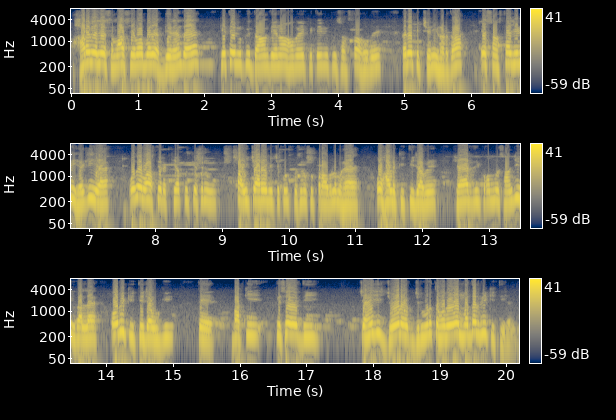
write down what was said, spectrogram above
ਹਰ ਵੇਲੇ ਸਮਾਜ ਸੇਵਾ ਬਾਰੇ ਅੱਗੇ ਰਹਿੰਦਾ ਹੈ। ਕਿਤੇ ਵੀ ਕੋਈ ਦਾਨ ਦੇਣਾ ਹੋਵੇ, ਕਿਤੇ ਵੀ ਕੋਈ ਸੰਸਥਾ ਹੋਵੇ, ਕਦੇ ਪਿੱਛੇ ਨਹੀਂ ਹਟਦਾ। ਇਹ ਸੰਸਥਾ ਜਿਹੜੀ ਹੈਗੀ ਹੈ, ਉਹਦੇ ਵਾਸਤੇ ਰੱਖਿਆ ਕੋਈ ਕਿਸੇ ਨੂੰ ਭਾਈਚਾਰੇ ਵਿੱਚ ਕੋਈ ਕਿਸੇ ਨੂੰ ਕੋਈ ਪ੍ਰੋਬਲਮ ਹੈ, ਉਹ ਹੱਲ ਕੀਤੀ ਜਾਵੇ। ਸ਼ਹਿਰ ਦੀ ਕੌਮ ਨੂੰ ਸਾਂਝੀ ਗੱਲ ਹੈ, ਉਹ ਵੀ ਕੀਤੀ ਜਾਊਗੀ। ਤੇ ਬਾਕੀ ਕਿਸੇ ਦੀ ਚਾਹੇ ਜੀ ਜੋੜ ਜ਼ਰੂਰਤ ਹੋਵੇ, ਉਹ ਮਦਦ ਵੀ ਕੀਤੀ ਜਾਂਦੀ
